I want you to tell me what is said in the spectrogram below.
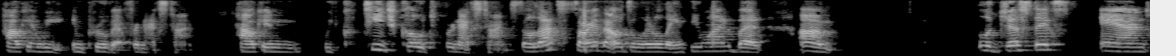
how can we improve it for next time? How can we teach coach for next time? So that's sorry that was a little lengthy one, but um, logistics and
